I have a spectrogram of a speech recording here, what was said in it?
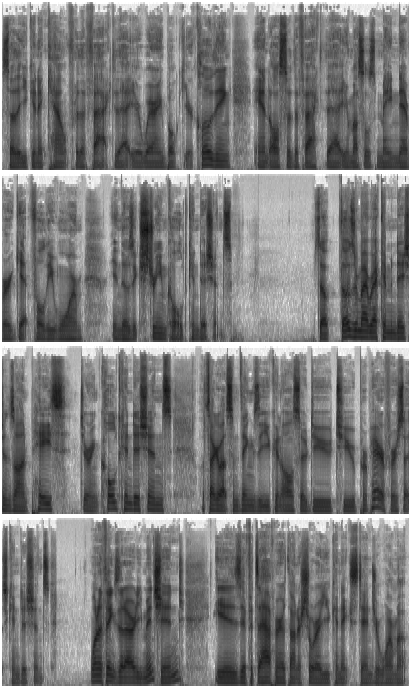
so that you can account for the fact that you're wearing bulkier clothing and also the fact that your muscles may never get fully warm in those extreme cold conditions. So, those are my recommendations on pace during cold conditions. Let's talk about some things that you can also do to prepare for such conditions. One of the things that I already mentioned is if it's a half marathon or shorter, you can extend your warm up.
